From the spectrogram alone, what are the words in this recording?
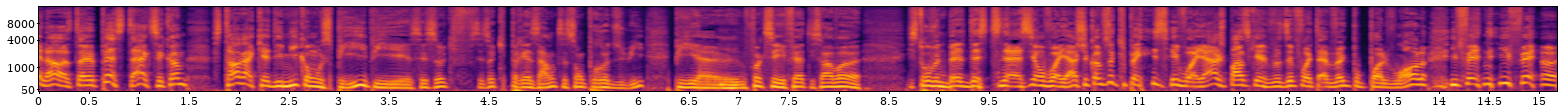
Eh non, c'est un pestac. C'est comme Star Academy conspire, puis c'est ça qui c'est ça qui présente, c'est son produit. Puis euh, Mm. une fois que c'est fait, il s'en va, il se trouve une belle destination voyage. C'est comme ça qu'il paye ses voyages. Je pense que je veux dire, faut être aveugle pour pas le voir. Là. Il fait, il fait un,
